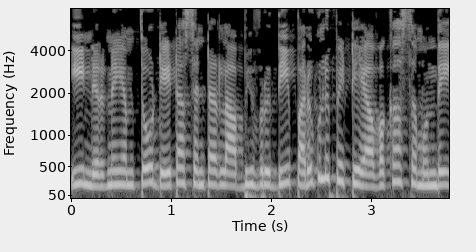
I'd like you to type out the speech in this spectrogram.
ఈ నిర్ణయంతో డేటా సెంటర్ల అభివృద్ధి పరుగులు పెట్టే అవకాశముంది.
